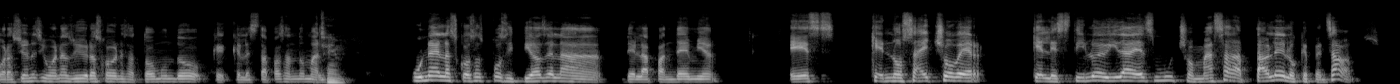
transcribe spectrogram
oraciones y buenas vibras, jóvenes, a todo mundo que, le está pasando mal. Una de las cosas positivas de la, de la pandemia es que nos ha hecho ver que el estilo de vida es mucho más adaptable de lo que pensábamos.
